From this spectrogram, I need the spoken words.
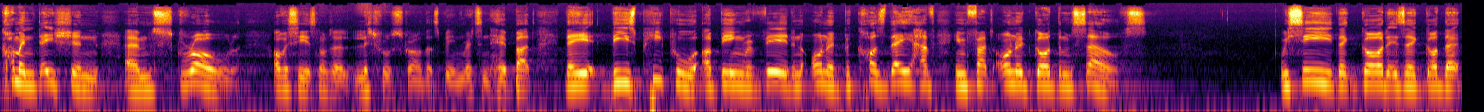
commendation um, scroll. Obviously, it's not a literal scroll that's being written here, but they, these people are being revered and honored because they have, in fact, honored God themselves. We see that God is a God that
